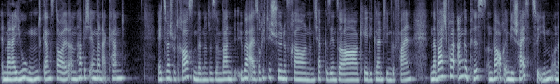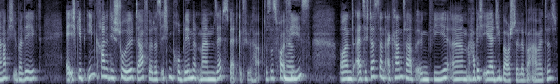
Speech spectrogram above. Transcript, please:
in meiner Jugend, ganz doll. Und dann habe ich irgendwann erkannt, wenn ich zum Beispiel draußen bin und da waren überall so richtig schöne Frauen und ich habe gesehen, so, oh, okay, die könnte ihm gefallen. Und da war ich voll angepisst und war auch irgendwie scheiße zu ihm. Und dann habe ich überlegt, ey, ich gebe ihm gerade die Schuld dafür, dass ich ein Problem mit meinem Selbstwertgefühl habe. Das ist voll ja. fies. Und als ich das dann erkannt habe, irgendwie, ähm, habe ich eher die Baustelle bearbeitet.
